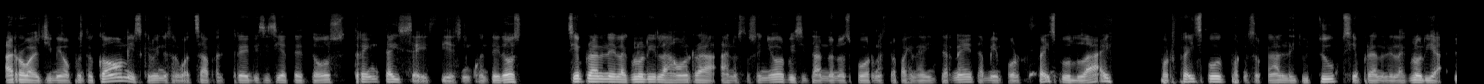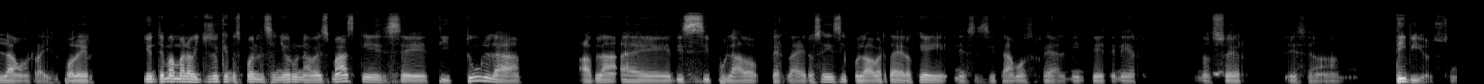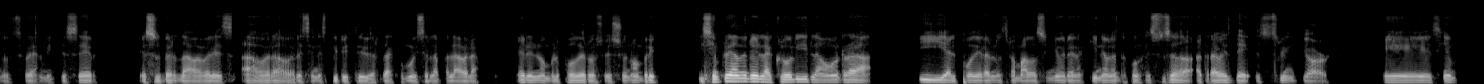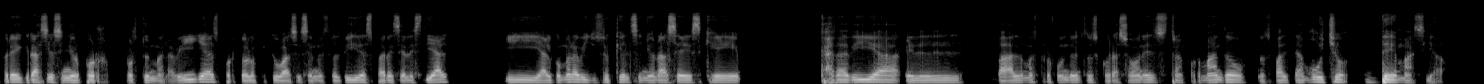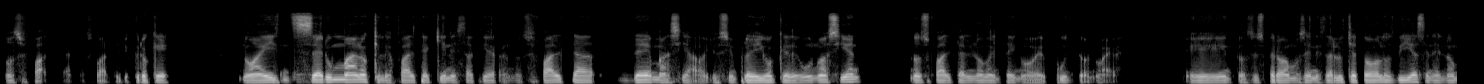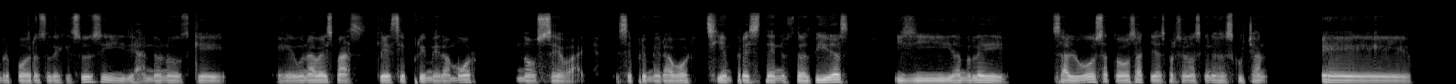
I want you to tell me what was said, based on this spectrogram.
arroba gmail.com y escribirnos al WhatsApp al 317-236-1052 Siempre darle la gloria y la honra a nuestro Señor visitándonos por nuestra página de internet, también por Facebook Live, por Facebook, por nuestro canal de YouTube, siempre dándole la gloria, la honra y el poder. Y un tema maravilloso que nos pone el Señor una vez más, que se titula habla eh, discipulado verdadero, ese discipulado verdadero que necesitamos realmente tener, no ser esa, tibios, sino realmente ser esos verdaderos adoradores en espíritu y verdad, como dice la palabra en el nombre poderoso de su nombre. Y siempre dándole la gloria y la honra y el poder a nuestro amado Señor en aquí hablando con Jesús a, través de StreamYard. Eh, siempre gracias Señor por, por tus maravillas, por todo lo que tú haces en nuestras vidas, Padre Celestial. Y algo maravilloso que el Señor hace es que cada día Él va a lo más profundo en tus corazones, transformando. Nos falta mucho, demasiado, nos falta, nos falta. Yo creo que no hay ser humano que le falte aquí en esta tierra. Nos falta demasiado. Yo siempre digo que de 1 a 100 nos falta el 99.9. Eh, entonces, pero vamos en esta lucha todos los días en el nombre poderoso de Jesús y dejándonos que, eh, una vez más, que ese primer amor no se vaya. Ese primer amor siempre esté en nuestras vidas y, dándole saludos a todas aquellas personas que nos escuchan eh,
